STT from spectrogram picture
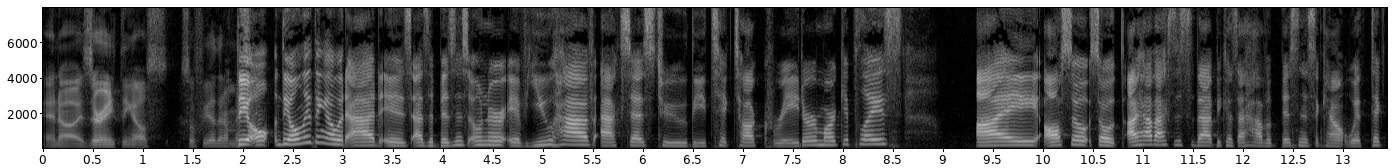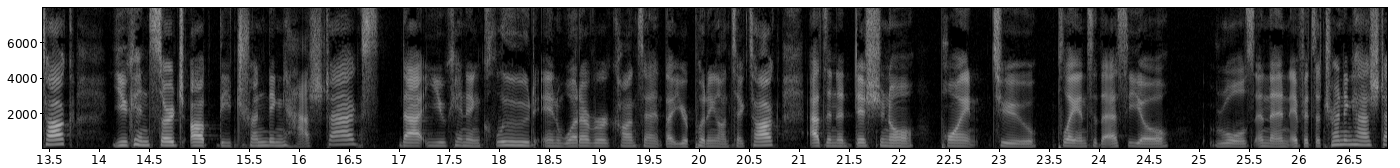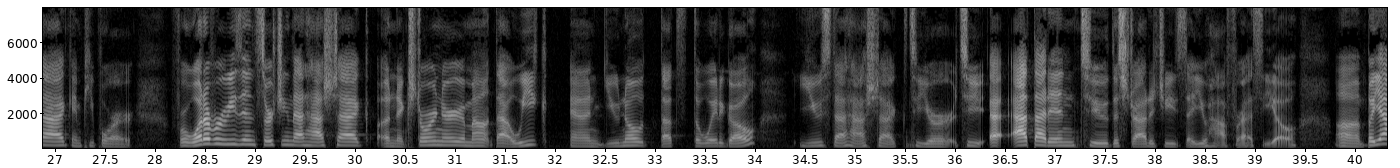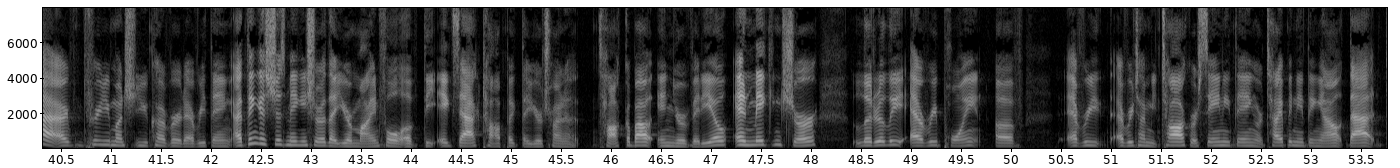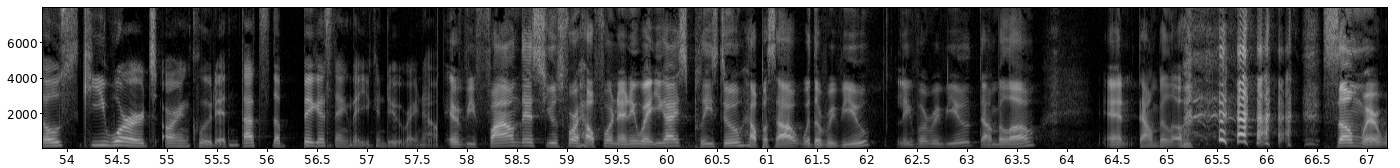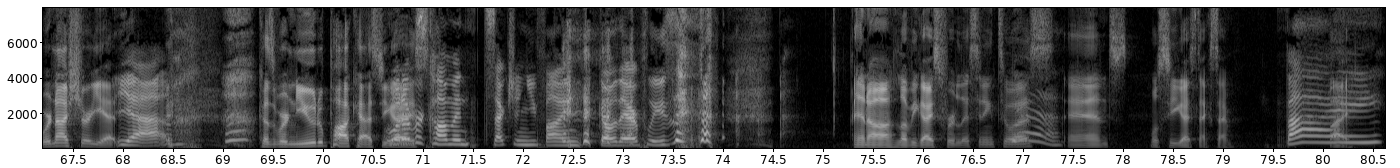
And uh, is there anything else, Sophia, that I'm The o- the only thing I would add is as a business owner, if you have access to the TikTok creator marketplace, I also so I have access to that because I have a business account with TikTok. You can search up the trending hashtags that you can include in whatever content that you're putting on TikTok as an additional point to play into the SEO rules. And then if it's a trending hashtag and people are for whatever reason searching that hashtag an extraordinary amount that week and you know that's the way to go use that hashtag to your to add that into the strategies that you have for SEO Uh, but yeah, I pretty much you covered everything. I think it's just making sure that you're mindful of the exact topic that you're trying to talk about in your video and making sure literally every point of every every time you talk or say anything or type anything out that those keywords are included. That's the biggest thing that you can do right now. If you found this useful or helpful in any way, you guys please do help us out with a review. Leave a review down below and down below somewhere. We're not sure yet Yeah. because we're new to podcast, you Whatever guys. Whatever comment section you find, go there, please. and uh, love you guys for listening to us, and we'll see you guys next time. Bye.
